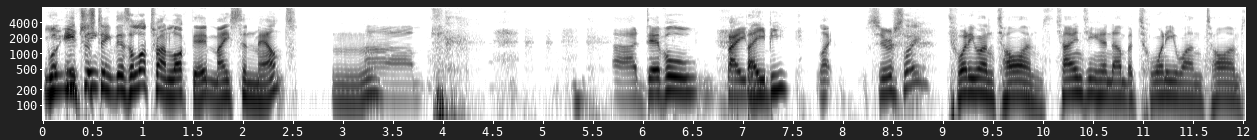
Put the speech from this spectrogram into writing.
Well, you think- interesting. There's a lot to unlock there. Mason Mount. Mm-hmm. Um, uh, devil baby. Baby. Like, seriously? 21 times, changing her number 21 times.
